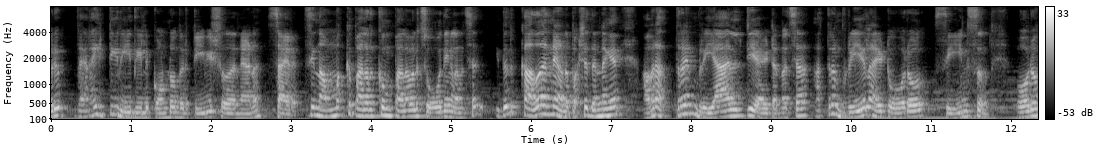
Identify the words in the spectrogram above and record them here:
ഒരു വെറൈറ്റി രീതിയിൽ കൊണ്ടുവന്ന ഒരു ടി വി ഷോ തന്നെയാണ് സൈറൻ സി നമുക്ക് പലർക്കും പല പല ചോദ്യങ്ങൾ ചോദ്യങ്ങളെന്ന് വെച്ചാൽ ഇതൊരു കഥ തന്നെയാണ്. പക്ഷെ ഇതുണ്ടെങ്കിൽ അവർ അത്രയും റിയാലിറ്റി ആയിട്ട് എന്ന് വെച്ചാൽ അത്രയും റിയൽ ആയിട്ട് ഓരോ സീൻസും ഓരോ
